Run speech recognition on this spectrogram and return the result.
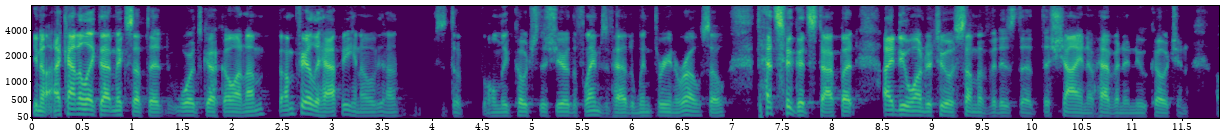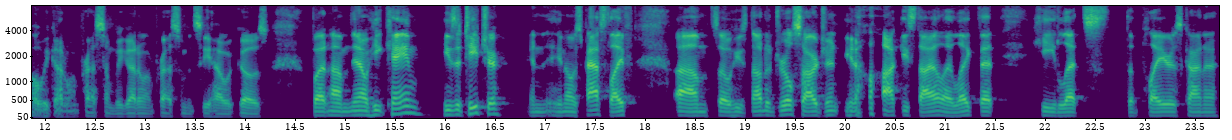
you know, I kind of like that mix up that Ward's got going. I'm I'm fairly happy. You know, uh, he's the only coach this year the Flames have had to win three in a row, so that's a good start. But I do wonder too if some of it is the the shine of having a new coach and oh, we got to impress him, we got to impress him and see how it goes. But um, you know, he came. He's a teacher in you know his past life, um, so he's not a drill sergeant. You know, hockey style. I like that he lets the players kind of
